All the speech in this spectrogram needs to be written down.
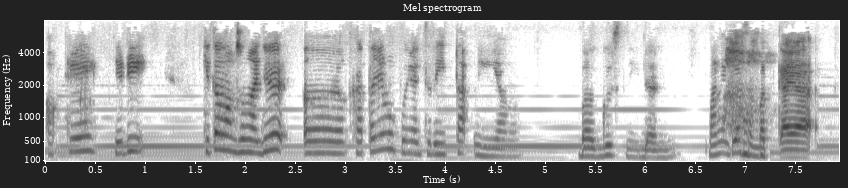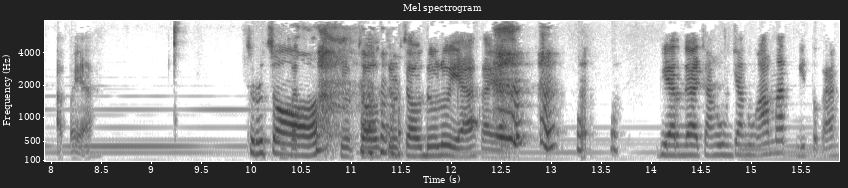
Oke, jadi kita langsung aja. Uh, katanya lu punya cerita nih yang bagus nih dan mana gue sempat kayak apa ya? Curcol. Curcol, curcol dulu ya kayak. Biar gak canggung-canggung amat gitu kan.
